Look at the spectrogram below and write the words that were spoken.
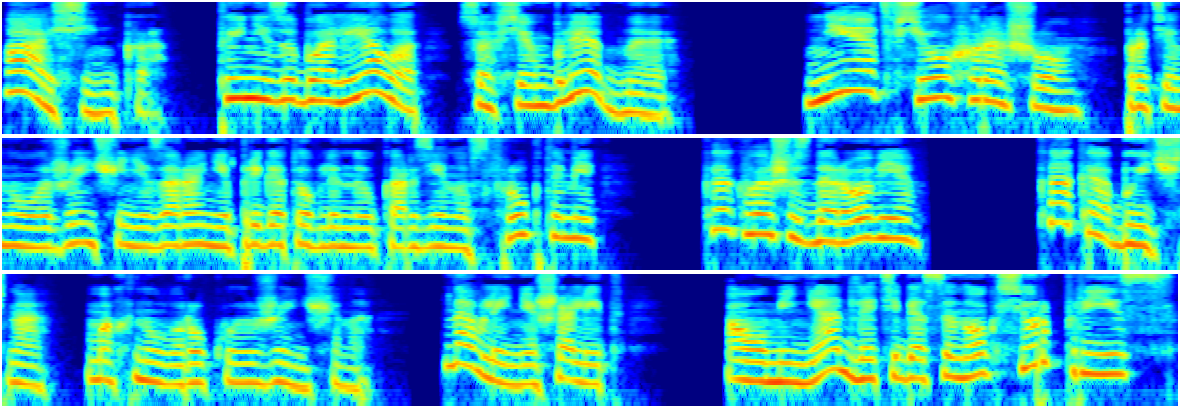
«Асенька, ты не заболела? Совсем бледная?» «Нет, все хорошо», — протянула женщине заранее приготовленную корзину с фруктами. «Как ваше здоровье?» «Как обычно», — махнула рукой женщина. «Давление шалит. А у меня для тебя, сынок, сюрприз.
